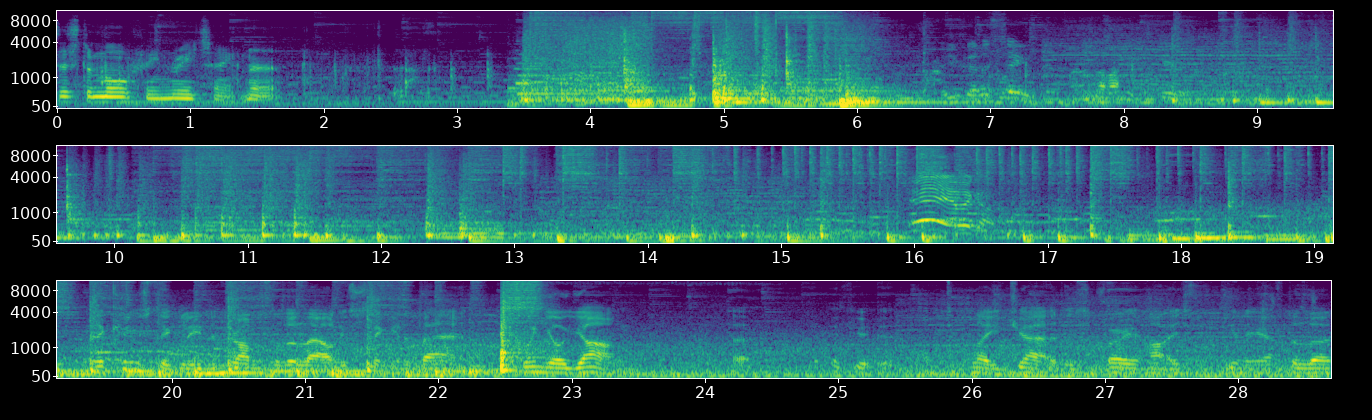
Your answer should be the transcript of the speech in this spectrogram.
Is just a morphine retake? No. Are you going to sing? Hey, here we go. Acoustically, the drums are the loudest thing in a band. When you're young, uh, if you to play jazz, it's very hard. It's, you know, you have to learn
